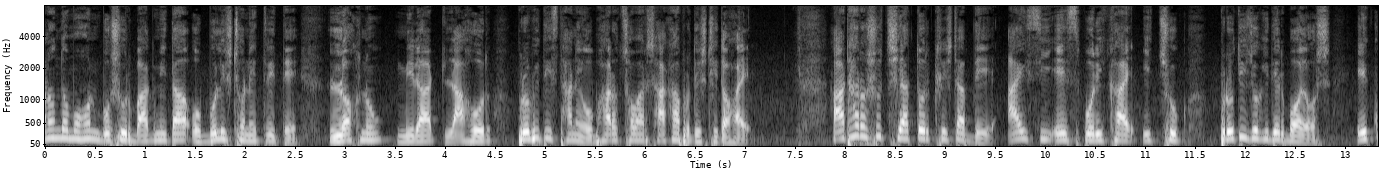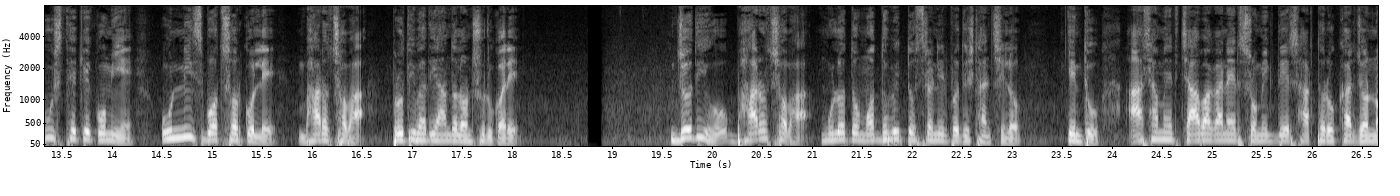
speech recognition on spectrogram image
আনন্দমোহন বসুর বাগ্মিতা ও বলিষ্ঠ নেতৃত্বে লখনৌ মিরাট, লাহোর প্রভৃতি স্থানেও ভারতসভার শাখা প্রতিষ্ঠিত হয়। আঠারোশো ছিয়াত্তর খ্রিস্টাব্দে আইসিএস পরীক্ষায় ইচ্ছুক প্রতিযোগীদের বয়স একুশ থেকে কমিয়ে উনিশ বৎসর করলে ভারতসভা প্রতিবাদী আন্দোলন শুরু করে। যদিও ভারতসভা মূলত মধ্যবিত্ত শ্রেণির প্রতিষ্ঠান ছিল কিন্তু আসামের চা বাগানের শ্রমিকদের স্বার্থ রক্ষার জন্য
